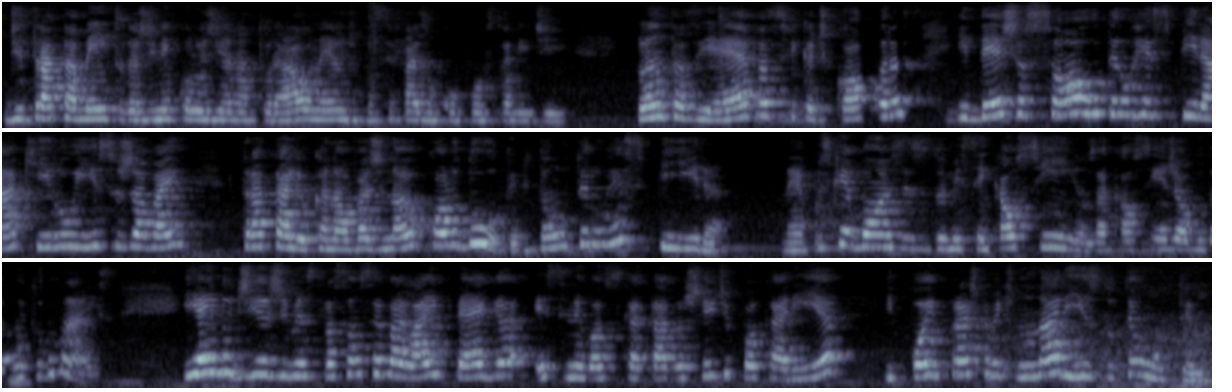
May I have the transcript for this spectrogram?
de tratamento da ginecologia natural, né? Onde você faz um composto ali de plantas e ervas, fica de cócoras e deixa só o útero respirar aquilo e isso já vai tratar ali o canal vaginal e o colo do útero. Então o útero respira, né? Por isso que é bom às vezes dormir sem calcinha, usar calcinha de algodão e tudo mais. E aí no dia de menstruação você vai lá e pega esse negócio descartável cheio de porcaria e põe praticamente no nariz do teu útero.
